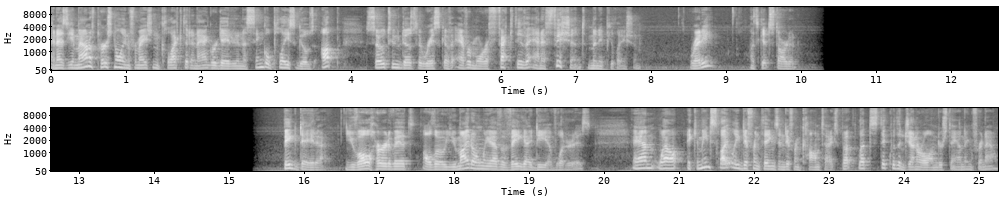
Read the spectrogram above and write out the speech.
And as the amount of personal information collected and aggregated in a single place goes up, so too does the risk of ever more effective and efficient manipulation. Ready? Let's get started. Big data. You've all heard of it, although you might only have a vague idea of what it is. And, well, it can mean slightly different things in different contexts, but let's stick with a general understanding for now.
